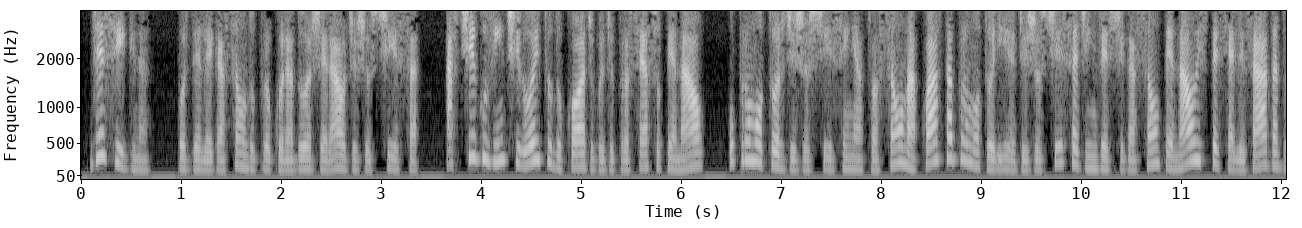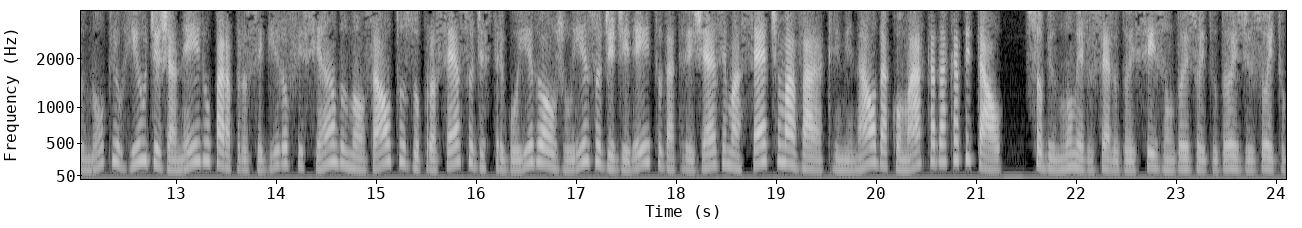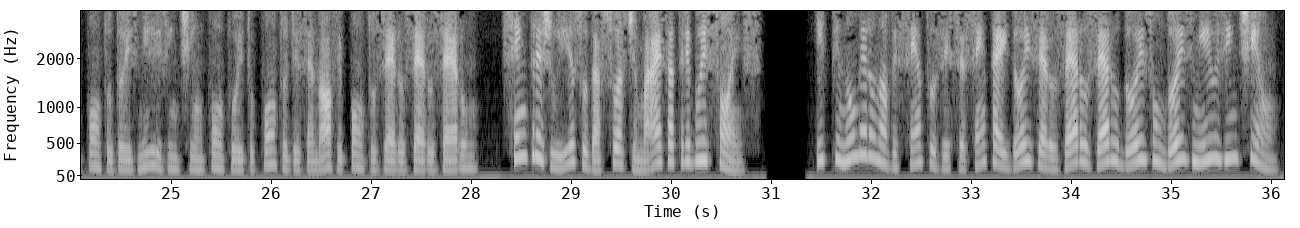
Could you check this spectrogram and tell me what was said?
Designa por delegação do Procurador-Geral de Justiça, artigo 28 do Código de Processo Penal, o promotor de justiça em atuação na 4 Promotoria de Justiça de Investigação Penal Especializada do Núcleo Rio de Janeiro para prosseguir oficiando nos autos do processo distribuído ao Juízo de Direito da 37ª Vara Criminal da Comarca da Capital, sob o número 0261282218.2021.8.19.0001, sem prejuízo das suas demais atribuições. IP número 962000221 2021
